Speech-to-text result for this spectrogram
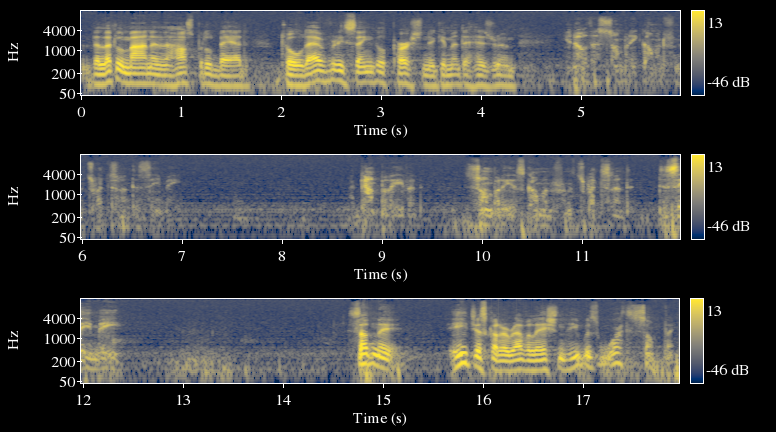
the little man in the hospital bed told every single person who came into his room, You know, there's somebody coming from Switzerland to see me. I can't believe it. Somebody is coming from Switzerland to see me. Suddenly, he just got a revelation he was worth something.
